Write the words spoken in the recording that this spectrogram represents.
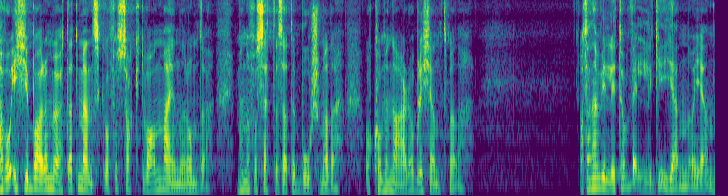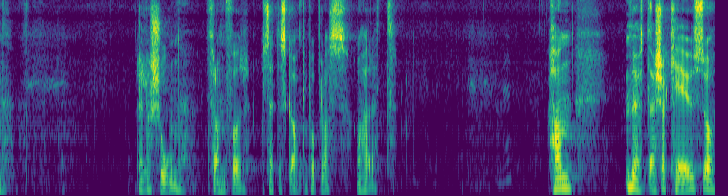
Av å ikke bare møte et menneske og få sagt hva han mener om det, men å få sette seg til bords med det og komme nær det og bli kjent med det. At han er villig til å velge igjen og igjen relasjon framfor å sette skapet på plass og ha rett. Han møter Sakkeus og,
